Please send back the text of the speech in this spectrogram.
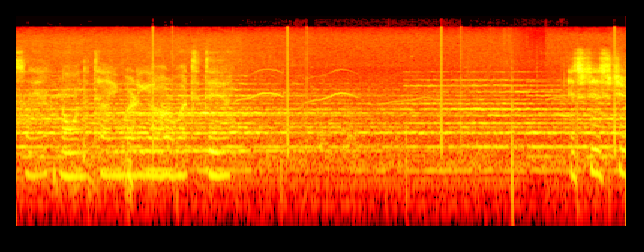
no one to tell you where to go or what to do. It's just you're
